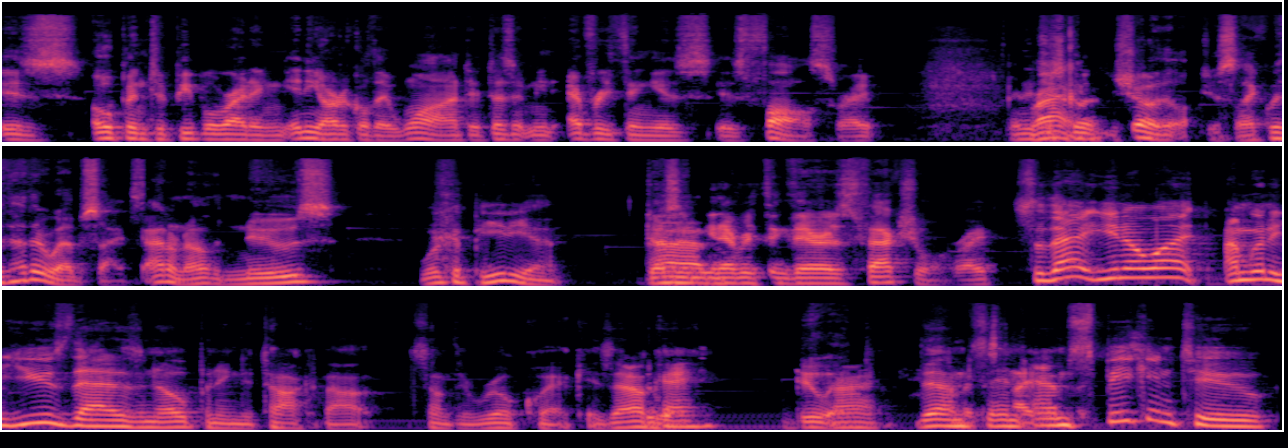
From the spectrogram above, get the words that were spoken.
is open to people writing any article they want, it doesn't mean everything is is false, right? And it just Right. goes to show that just like with other websites, I don't know, the news Wikipedia. doesn't Uh, mean everything there is factual, right? So that you know what? I'm going to use that as an opening to talk about something real quick. Is that Do it. okay? Do it. All right. I'm I'm, I'm speaking to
